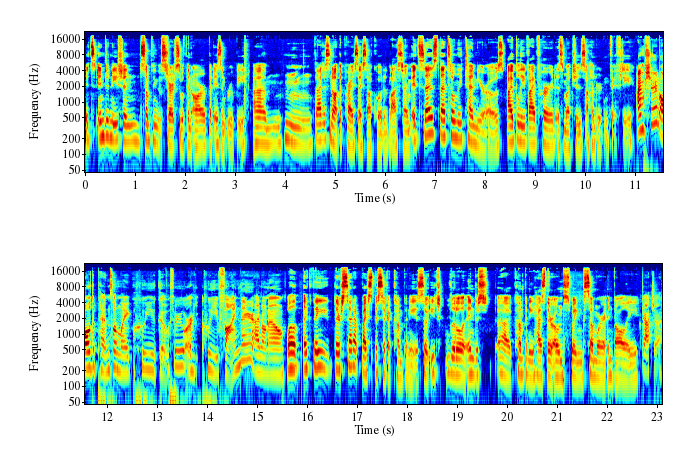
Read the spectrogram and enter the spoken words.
It's Indonesian, something that starts with an R but isn't rupee. Um, hmm, that is not the price I saw quoted last time. It says that's only 10 euros. I believe I've heard as much as 150. I'm sure it all depends on like who you go through or who you find there. I don't know. Well, like they they're set up by specific companies, so each little indus- uh, company has their own swing somewhere in Bali. Gotcha.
